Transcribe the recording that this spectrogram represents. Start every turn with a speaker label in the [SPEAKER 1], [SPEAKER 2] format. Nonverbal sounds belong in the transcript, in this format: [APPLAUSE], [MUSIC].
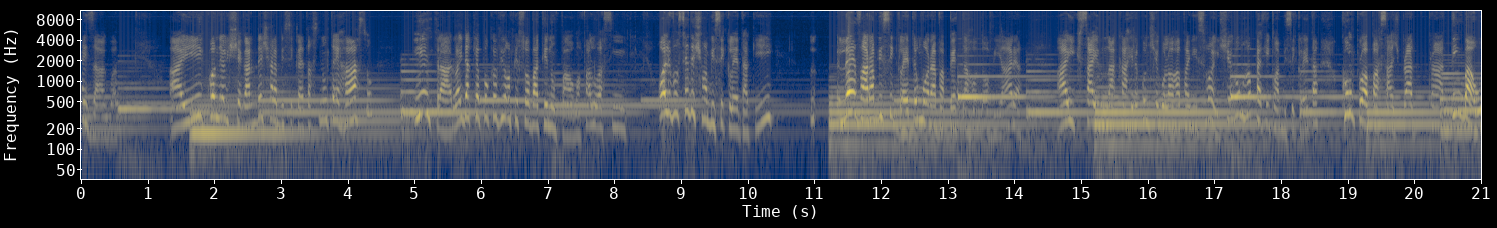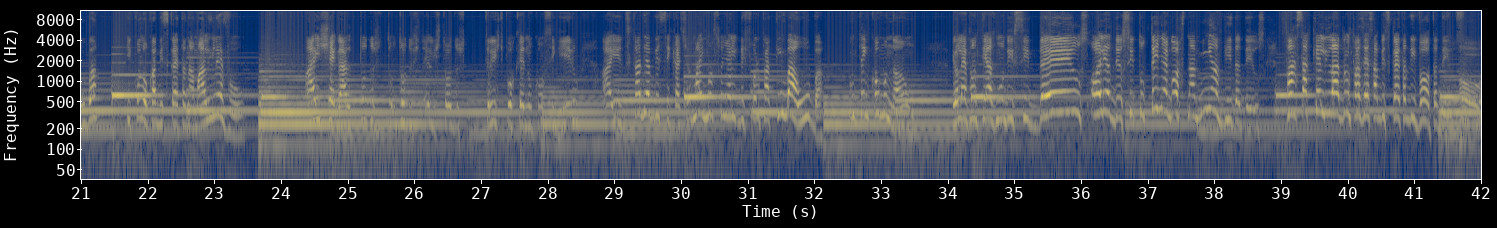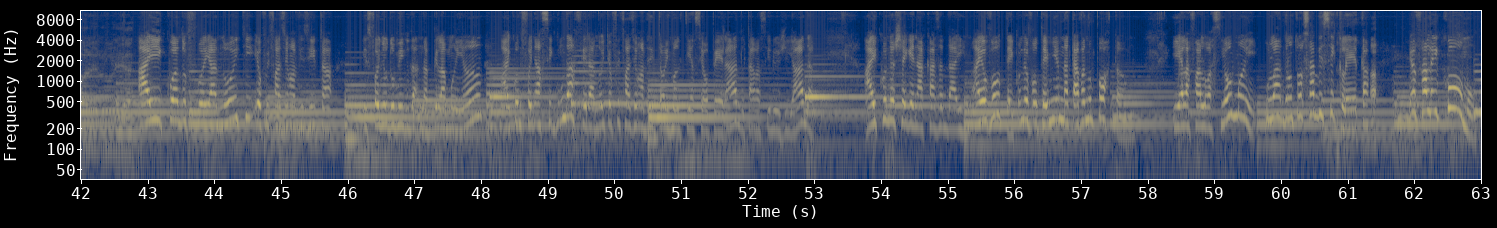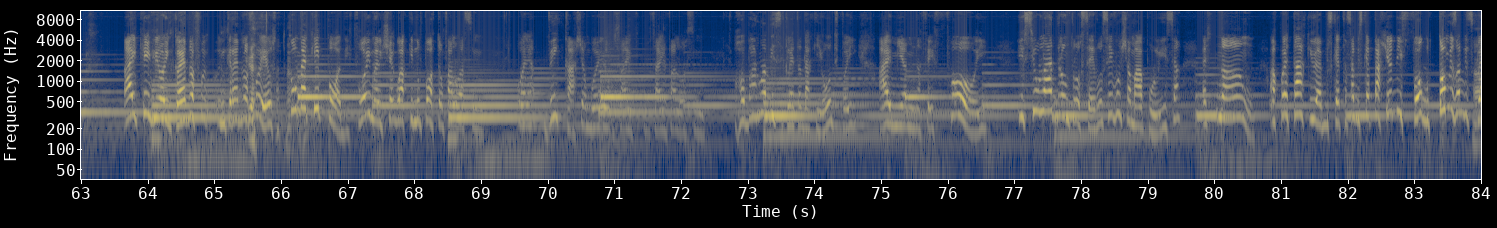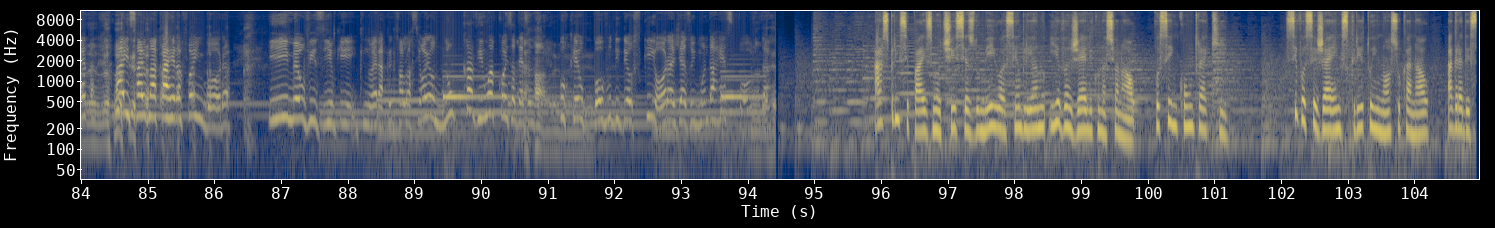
[SPEAKER 1] mais água. Aí, quando eles chegaram, deixaram a bicicleta assim no terraço e entraram. Aí, daqui a pouco, eu vi uma pessoa batendo palma. Falou assim: Olha, você deixou uma bicicleta aqui. Levaram a bicicleta. Eu morava perto da rodoviária. Aí saiu na carreira, quando chegou lá, o rapaz disse: Olha, chegou um rapaz aqui com a bicicleta, comprou a passagem para Timbaúba e colocou a bicicleta na mala e levou. Aí chegaram todos, todos eles todos tristes porque não conseguiram. Aí eu disse, cadê a bicicleta? Mas irmã Sônia, eles foram para Timbaúba. Não tem como não. Eu levantei as mãos e disse, Deus, olha Deus, se tu tem negócio na minha vida, Deus, faça aquele ladrão trazer essa bicicleta de volta, Deus.
[SPEAKER 2] Oh, aleluia.
[SPEAKER 1] Aí quando foi à noite, eu fui fazer uma visita, isso foi no domingo da, da, pela manhã, aí quando foi na segunda-feira à noite, eu fui fazer uma visita a uma irmã que tinha se operado, estava cirurgiada. Aí quando eu cheguei na casa da irmã, aí eu voltei. Quando eu voltei, minha irmã estava no portão. E ela falou assim: Ô oh, mãe, o ladrão trouxe a bicicleta. Eu falei: Como? Aí quem virou incrédula foi, incrédula foi eu. [LAUGHS] Como é que pode? Foi, mãe. Ele chegou aqui no portão falou assim: Olha, vem cá, chamou ele. Eu saí, saí e falou assim: Roubaram uma bicicleta daqui ontem? Foi? Aí minha menina fez: Foi. E se o ladrão trouxer, vocês vão chamar a polícia? Disse, não, a coisa tá aqui, a bicicleta, essa bicicleta tá cheia de fogo, tome essa bicicleta. Aleluia. Aí saiu na carreira, foi embora. E meu vizinho, que, que não era crente, falou assim: Olha, eu nunca vi uma coisa dessa. [LAUGHS] Porque o povo de Deus que ora, Jesus manda a resposta.
[SPEAKER 3] As principais notícias do meio assembleano e evangélico nacional você encontra aqui. Se você já é inscrito em nosso canal, agradecemos.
